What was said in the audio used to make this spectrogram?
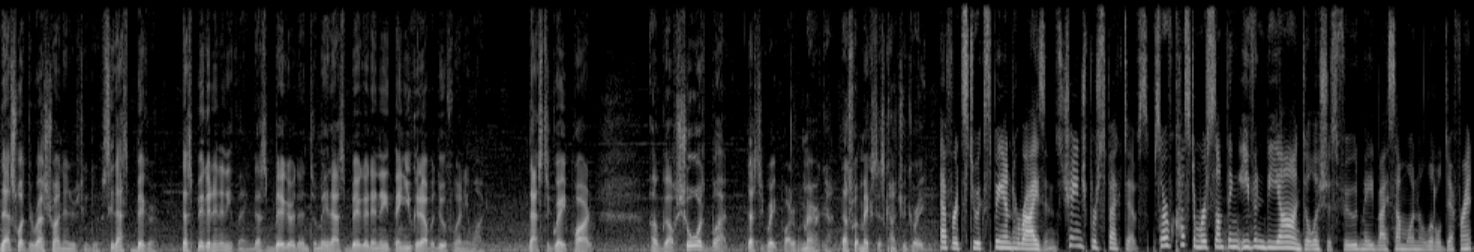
That's what the restaurant industry can do. See, that's bigger. That's bigger than anything. That's bigger than to me. That's bigger than anything you could ever do for anyone. That's the great part of Gulf Shores, but that's the great part of America. That's what makes this country great. Efforts to expand horizons, change perspectives, serve customers something even beyond delicious food made by someone a little different.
